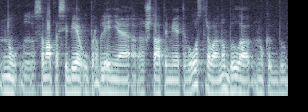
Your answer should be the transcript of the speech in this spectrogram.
ну, сама по себе управление штатами этого острова, оно было, ну, как бы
